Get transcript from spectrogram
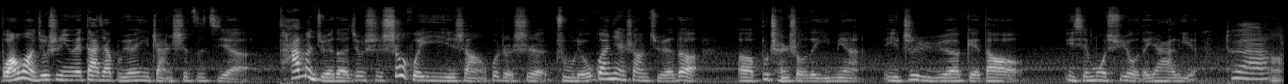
往往就是因为大家不愿意展示自己，他们觉得就是社会意义上或者是主流观念上觉得呃不成熟的一面，以至于给到一些莫须有的压力。对啊，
